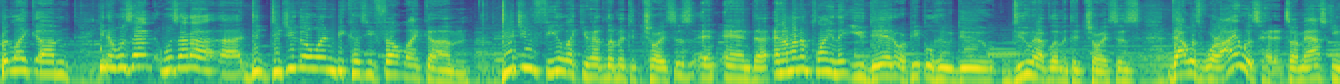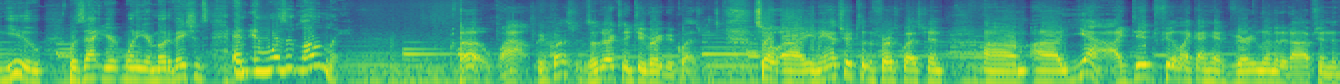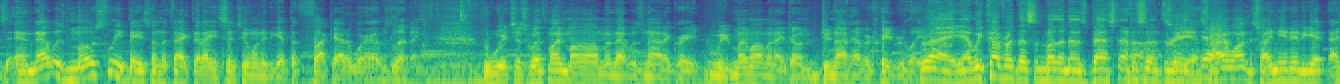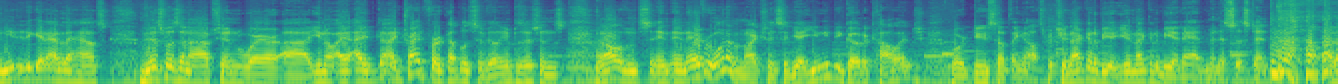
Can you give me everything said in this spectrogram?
But like, um, you know, was that was that a uh, did did you go in because you felt like um, did you feel like you had limited choices? And and uh, and I'm not implying that you did or people who do do have limited choices. That was where I was headed. So I'm asking you, was that your one of your motivations? And and was it lonely? Oh, wow. Good questions. Those are actually two very good questions. So, uh, in answer to the first question, um, uh, yeah, I did feel like I had very limited options, and that was mostly based on the fact that I essentially wanted to get the fuck out of where I was living, which is with my mom, and that was not a great. We, my mom and I don't do not have a great relationship. Right. Yeah, we covered this in Mother Knows Best, episode So, three. yeah, so I wanted, so I needed to get, I needed to get out of the house. This was an option where, uh, you know, I, I, I tried for a couple of civilian positions, and all of them, and, and every one of them actually said, yeah, you need to go to college or do something else, but you're not going to be, you're not going to be an admin assistant. and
